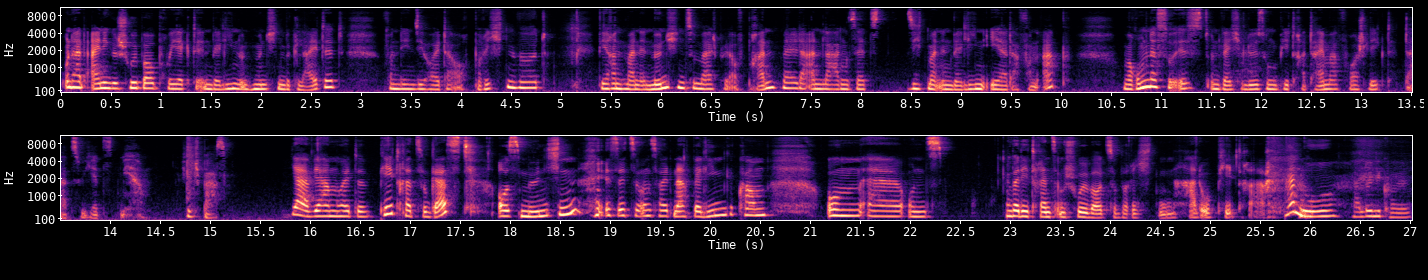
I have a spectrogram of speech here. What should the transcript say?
und hat einige Schulbauprojekte in Berlin und München begleitet, von denen sie heute auch berichten wird. Während man in München zum Beispiel auf Brandmeldeanlagen setzt, sieht man in Berlin eher davon ab. Warum das so ist und welche Lösungen Petra Theimer vorschlägt, dazu jetzt mehr. Viel Spaß! Ja, wir haben heute Petra zu Gast aus München. Ist sie zu uns heute nach Berlin gekommen, um äh, uns über die Trends im Schulbau zu berichten. Hallo Petra. Hallo, hallo Nicole.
